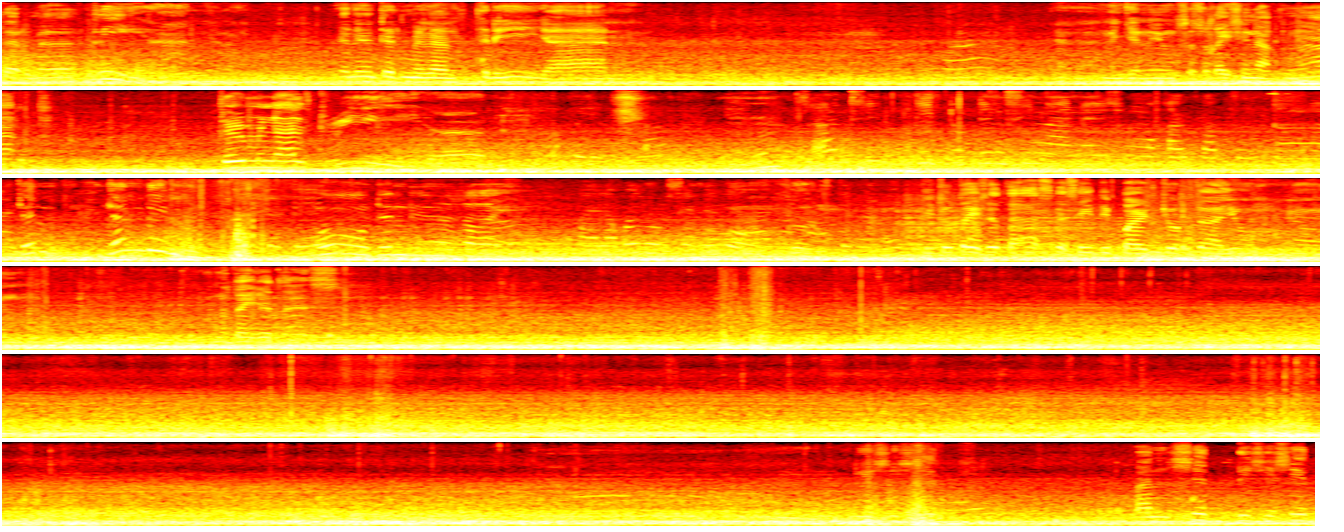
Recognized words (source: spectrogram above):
Terminal 3. Yan. Yan yung Terminal 3. Yan. Yan. Nandiyan na yung sasakay si Naknak. Terminal 3. Yan. Hmm? Si dito din? Oo, diyan din nasakay. Oo. Dito tayo sa taas kasi departure tayo. Unsit, this is it.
